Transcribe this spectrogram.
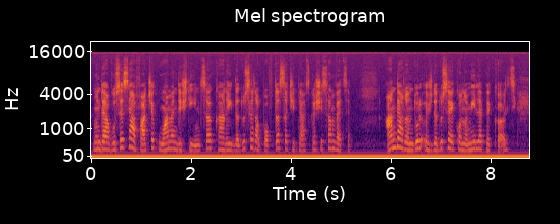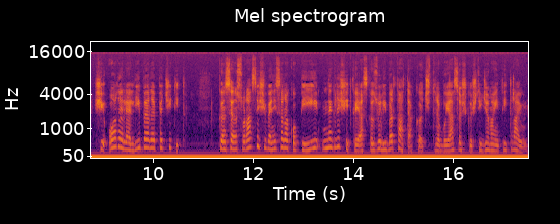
unde avusese a face cu oameni de știință care îi dăduseră poftă să citească și să învețe. An de rândul își dăduse economiile pe cărți și orele libere pe citit. Când se însurase și veniseră copiii, negreșit că i-a scăzut libertatea, căci trebuia să-și câștige mai întâi traiul.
